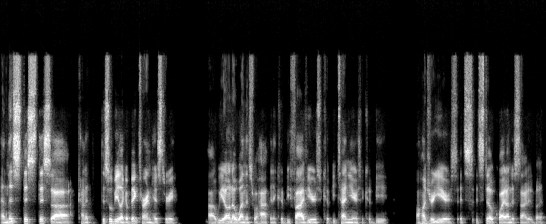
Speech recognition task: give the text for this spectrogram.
And this this this uh kind of this will be like a big turn in history. Uh, we don't know when this will happen. It could be five years, it could be ten years, it could be a 100 years. It's it's still quite undecided, but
